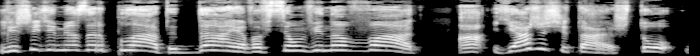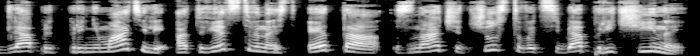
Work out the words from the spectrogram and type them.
Лишите меня зарплаты! Да, я во всем виноват! А я же считаю, что для предпринимателей ответственность – это значит чувствовать себя причиной.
